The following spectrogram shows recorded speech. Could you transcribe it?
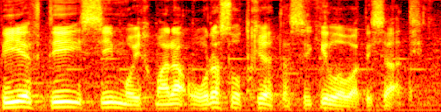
BFDC მოიხმარა 204.000 კილოვატი-საათი.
